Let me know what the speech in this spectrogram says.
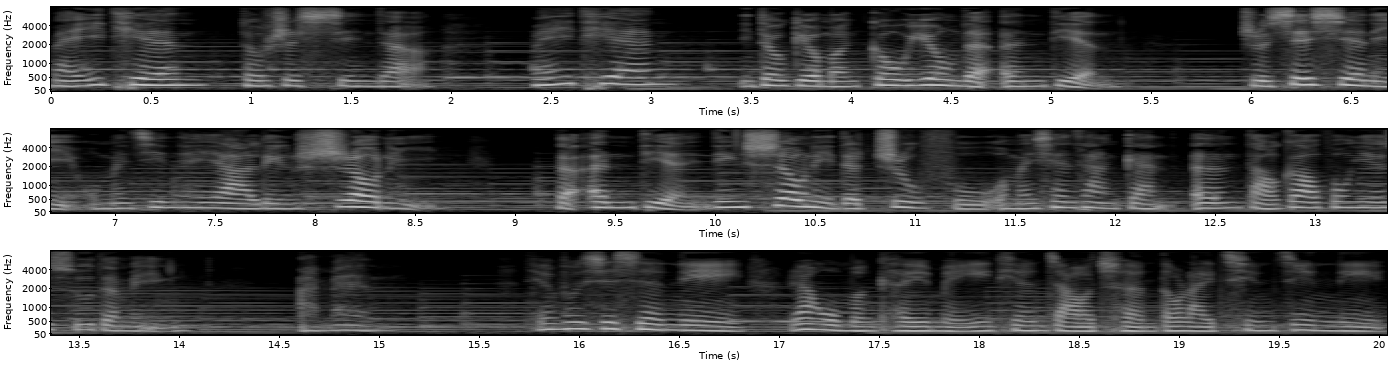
每一天都是新的，每一天你都给我们够用的恩典。主，谢谢你，我们今天要领受你的恩典，领受你的祝福。我们献上感恩祷告，奉耶稣的名，天父，谢谢你，让我们可以每一天早晨都来亲近你，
